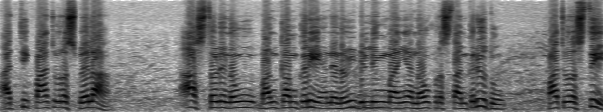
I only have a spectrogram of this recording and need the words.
આજથી પાંચ વર્ષ પહેલાં આ સ્થળે નવું બાંધકામ કરી અને નવી બિલ્ડિંગમાં અહીંયા નવું પ્રસ્થાન કર્યું હતું. પાંચ વર્ષથી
